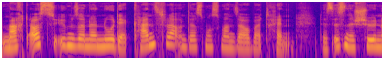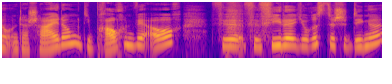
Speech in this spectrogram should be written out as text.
Macht auszuüben, sondern nur der Kanzler und das muss man sauber trennen. Das ist eine schöne Unterscheidung, die brauchen wir auch für, für viele juristische Dinge.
